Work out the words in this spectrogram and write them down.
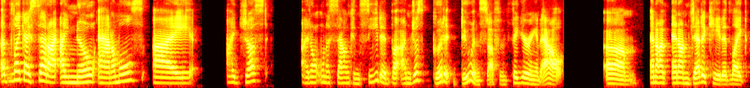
uh, like I said I I know animals. I I just I don't want to sound conceited, but I'm just good at doing stuff and figuring it out. Um and I'm and I'm dedicated like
